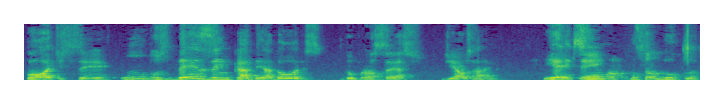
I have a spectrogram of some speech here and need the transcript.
pode ser um dos desencadeadores do processo de Alzheimer. E ele tem Sim. uma função dupla.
